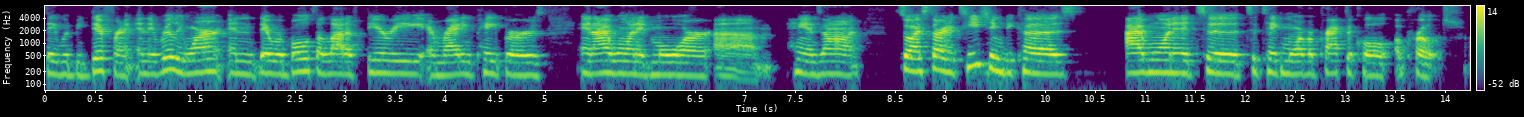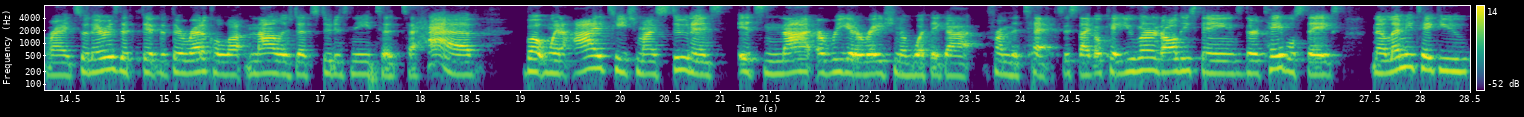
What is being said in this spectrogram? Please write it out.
they would be different, and they really weren't. And they were both a lot of theory and writing papers, and I wanted more um, hands-on. So I started teaching because I wanted to to take more of a practical approach, right? So there is the, the, the theoretical knowledge that students need to to have, but when I teach my students, it's not a reiteration of what they got from the text. It's like, okay, you learned all these things; they're table stakes. Now let me take you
